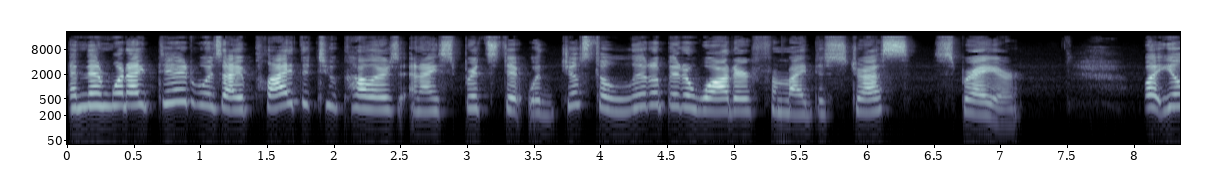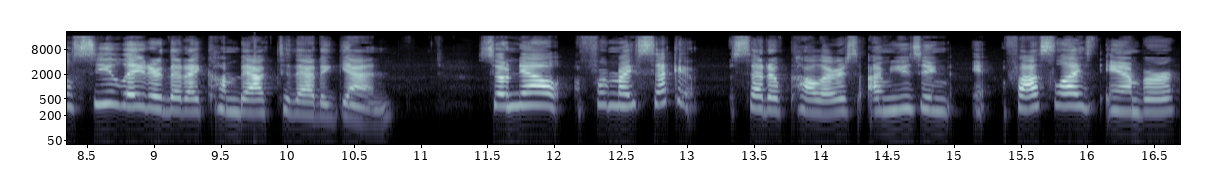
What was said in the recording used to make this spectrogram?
And then what I did was I applied the two colors and I spritzed it with just a little bit of water from my Distress sprayer. But you'll see later that I come back to that again. So now for my second set of colors, I'm using fossilized amber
